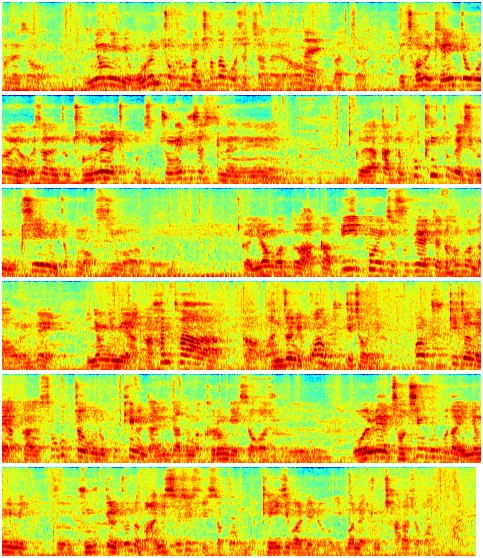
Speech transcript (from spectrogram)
턴에서 인형님이 오른쪽 한번 쳐다보셨잖아요 네. 맞죠? 근데 저는 개인적으로는 여기서는 좀 정면에 조금 집중해 주셨으면은 그 약간 좀 포킹 쪽에 지금 욕심이 조금 없으신 것 같거든요 그러니까 이런 것도 아까 B 포인트 수비할 때도 한번 나오는데 인형님이 약간 한타가 완전히 꽝 붙기 전에 꽝 붙기 전에 약간 소극적으로 포킹을 날린다던가 그런 게 있어가지고 원래 저 친구보다 인형님이 그 궁극기를 좀 더 많이 쓰실 수 있었거든요 게이지 관리를 이번에 좀 잘하셔가지고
